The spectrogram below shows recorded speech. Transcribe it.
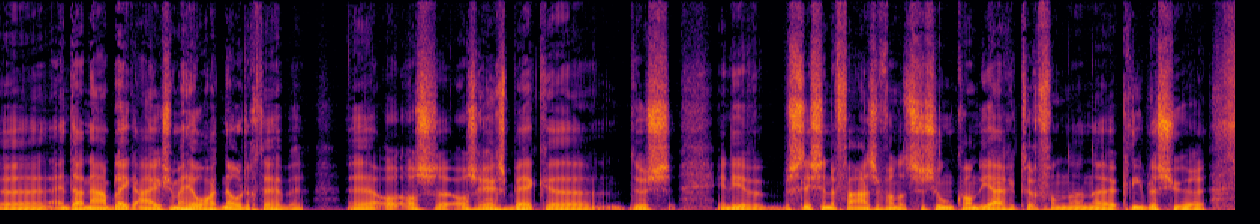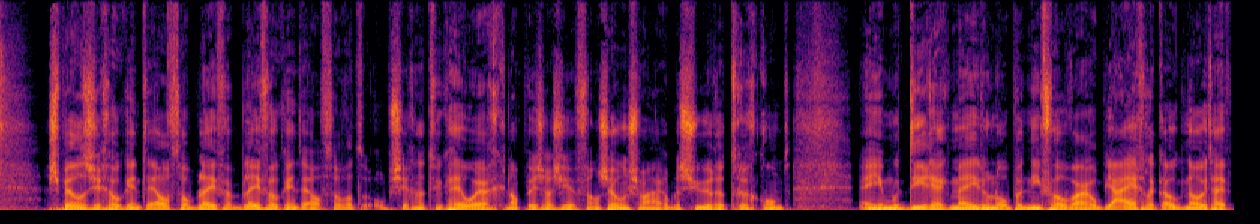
Uh, en daarna bleek Ajax hem heel hard nodig te hebben als, als rechtsback. Uh, dus in die beslissende fase van het seizoen kwam hij eigenlijk terug van een uh, knieblessure. Speelde zich ook in het elftal, bleef, bleef ook in het elftal. Wat op zich natuurlijk heel erg knap is als je van zo'n zware blessure terugkomt. En je moet direct meedoen op het niveau waarop je eigenlijk ook nooit heeft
